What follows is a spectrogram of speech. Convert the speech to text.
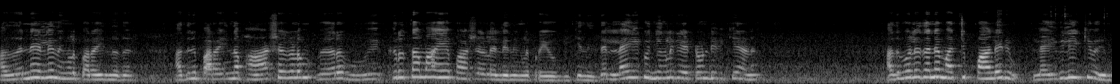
അത് തന്നെയല്ലേ നിങ്ങൾ പറയുന്നത്? അതിന് പറയുന്ന ഭാഷകളും വേറെ വികൃതമായ ഭാഷകളല്ലേ നിങ്ങൾ പ്രയോഗിക്കുന്നത്? ഇതെല്ലാം ഈ കുഞ്ഞുങ്ങൾ കേട്ടുകൊണ്ടിരിക്കുകയാണ് അതുപോലെ തന്നെ മറ്റു പലരും ലൈവിലേക്ക് വരും.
